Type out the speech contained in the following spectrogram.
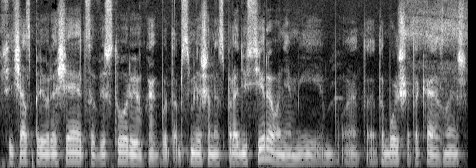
сейчас превращается в историю, как бы там смешанной с продюсированием, и это, это больше такая, знаешь,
